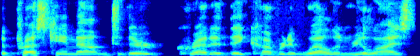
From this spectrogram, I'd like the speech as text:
The press came out, and to their credit, they covered it well and realized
